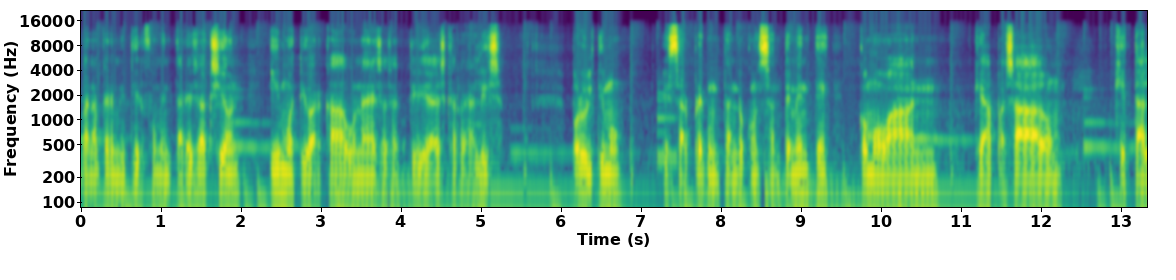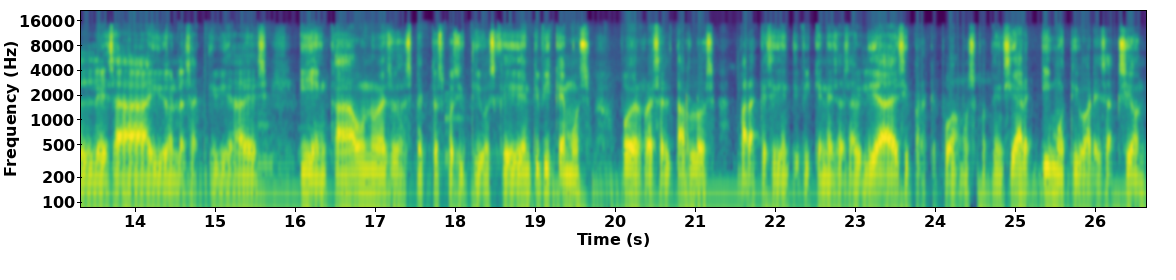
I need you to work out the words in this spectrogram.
van a permitir fomentar esa acción y motivar cada una de esas actividades que realiza. Por último, estar preguntando constantemente cómo van, qué ha pasado, qué tal les ha ido en las actividades y en cada uno de esos aspectos positivos que identifiquemos poder resaltarlos para que se identifiquen esas habilidades y para que podamos potenciar y motivar esa acción.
